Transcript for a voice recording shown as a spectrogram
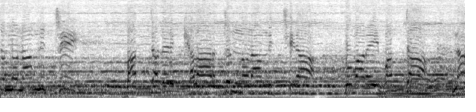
জন্য নাম নিচ্ছি, বাচ্চাদের খেলার জন্য নাম নিচ্ছি। না তোমার এই বাচ্চা না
